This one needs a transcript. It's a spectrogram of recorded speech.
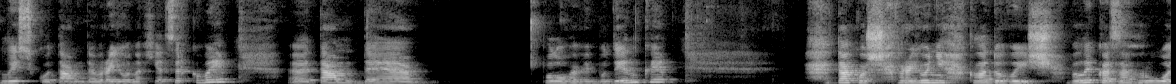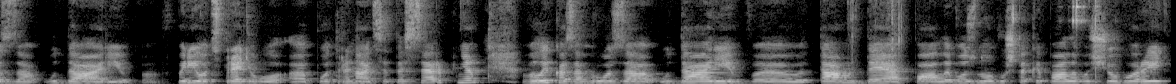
близько там, де в районах є церкви. е, там, де пологові будинки. Також в районі кладовищ велика загроза ударів період з 3 по 13 серпня, велика загроза ударів е, там, де паливо, знову ж таки паливо, що горить,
